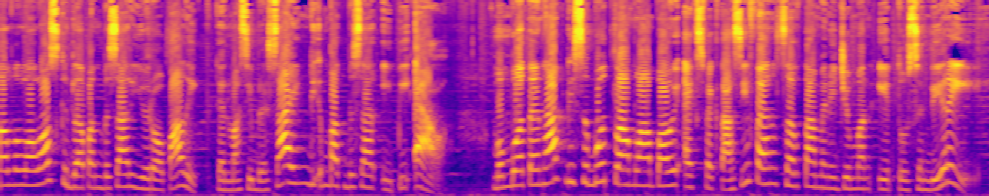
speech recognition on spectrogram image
lalu lolos ke delapan besar Europa League, dan masih bersaing di empat besar EPL. Membuat Ten Hag disebut telah melampaui ekspektasi fans serta manajemen itu sendiri.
